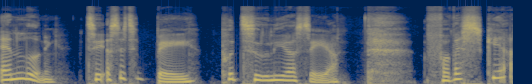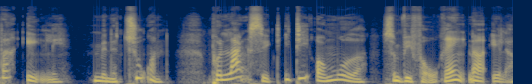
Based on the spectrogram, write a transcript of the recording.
anledning til at se tilbage på tidligere sager. For hvad sker der egentlig med naturen på lang sigt i de områder, som vi forurener eller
